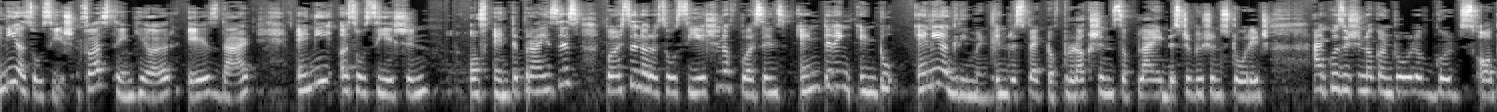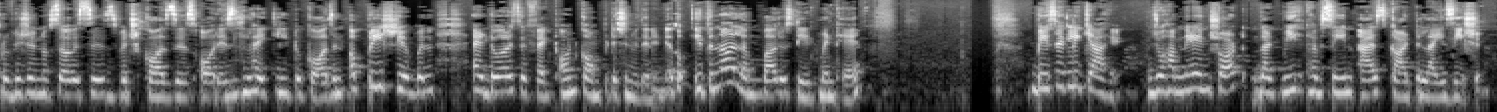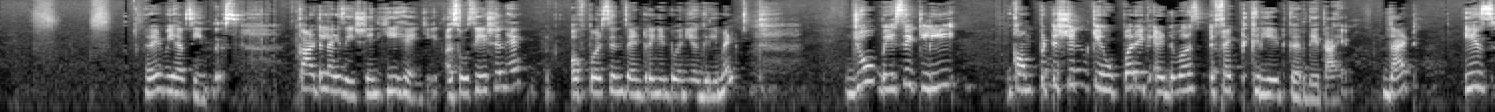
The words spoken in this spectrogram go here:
any association first thing here is that any association of enterprises person or association of persons entering into any agreement in respect of production supply distribution storage acquisition or control of goods or provision of services which causes or is likely to cause an appreciable adverse effect on competition within india तो इतना लंबा जो statement है basically क्या है जो हमने in short that we have seen as cartelisation right we have seen this cartelisation ही है ये. एसोसिएशन है of person entering into any agreement जो बेसिकली कॉम्पिटिशन के ऊपर एक एडवर्स इफ़ेक्ट क्रिएट कर देता है. That is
